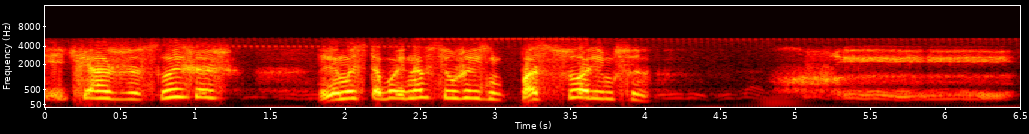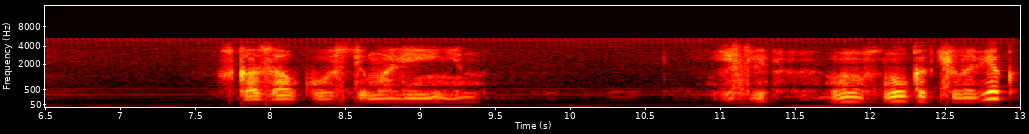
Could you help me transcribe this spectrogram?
сейчас же, слышишь? Или мы с тобой на всю жизнь поссоримся?» Сказал Костя Малинин. Если он уснул как человек,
